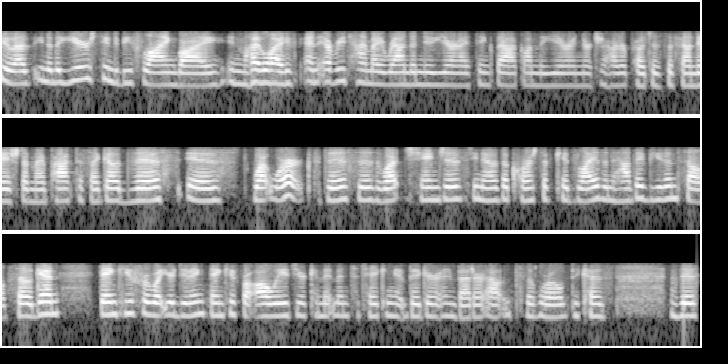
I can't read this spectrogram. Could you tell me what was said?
too, as you know, the years seem to be flying by in my life and every time I round a new year and I think back on the year and Nurture Heart Approach as the foundation of my practice, I go, This is what works. This is what changes, you know, the course of kids' lives and how they view themselves. So again, thank you for what you're doing. Thank you for always your commitment to taking it bigger and better out into the world because this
